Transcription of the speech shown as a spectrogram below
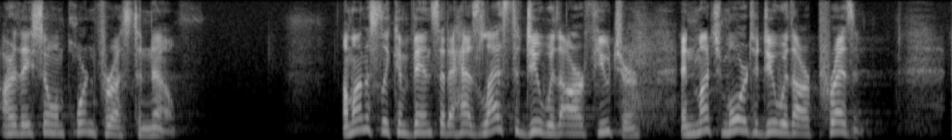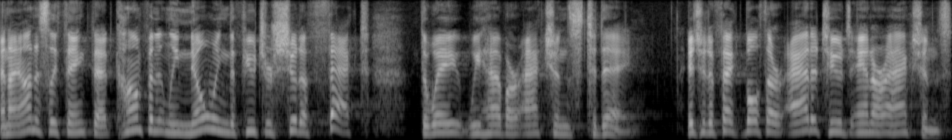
are they so important for us to know? I'm honestly convinced that it has less to do with our future and much more to do with our present. And I honestly think that confidently knowing the future should affect the way we have our actions today. It should affect both our attitudes and our actions,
